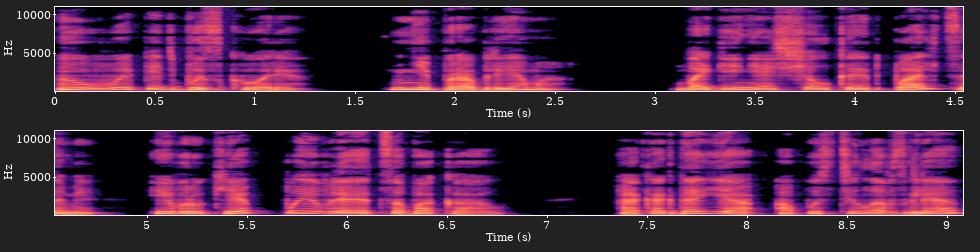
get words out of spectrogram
Выпить бы с горя. Не проблема. Богиня щелкает пальцами, и в руке появляется бокал. А когда я опустила взгляд,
